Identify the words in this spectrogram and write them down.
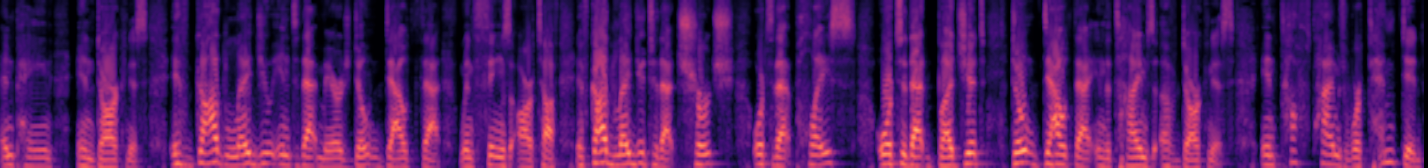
and pain in darkness. If God led you into that marriage, don't doubt that when things are tough. If God led you to that church or to that place or to that budget, don't doubt that in the times of darkness. In tough times, we're tempted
